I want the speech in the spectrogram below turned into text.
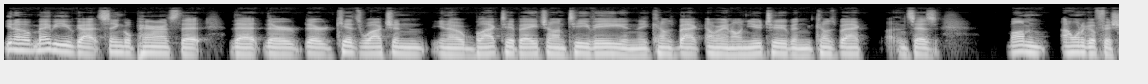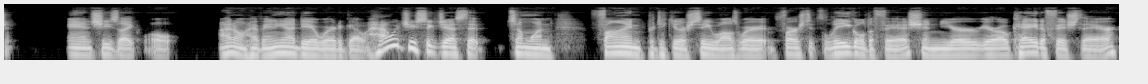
you know maybe you've got single parents that that their their kids watching you know BlacktipH on TV and he comes back I mean on YouTube and comes back and says, "Mom, I want to go fishing," and she's like, "Well." I don't have any idea where to go. How would you suggest that someone find particular seawalls where first it's legal to fish and you're you're okay to fish there.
